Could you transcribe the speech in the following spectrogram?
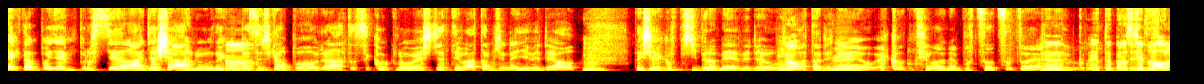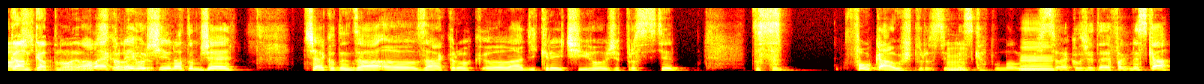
jak tam po něm prostě Láďa šáhnul, tak A. úplně jsem říkal pohoda, to si kouknu ještě, ty a tam, že není video. Hmm. Takže jako v příbrami je video No. a tady ne, jo, jako ty vole, nebo co, co to je. Nevím, je to prostě Je to Balkán zvláštní. Cup, no. No, ale Evropská jako nejhorší je na tom, že třeba jako ten zá, uh, zákrok uh, Ládí Krejčího, že prostě to se fouká už prostě Hmm. dneska pomalu, Hmm. víš co, jako, že to je fakt dneska,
